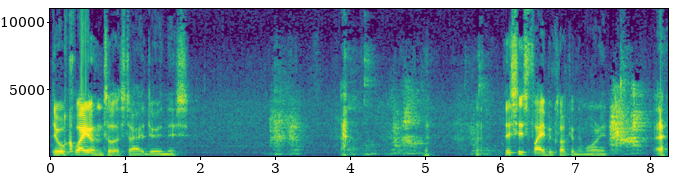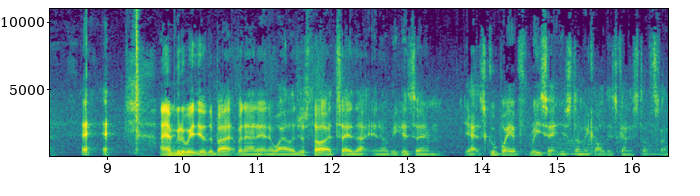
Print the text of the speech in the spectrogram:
They were quiet until I started doing this. this is five o'clock in the morning. I am going to eat the other banana in a while. I just thought I'd say that, you know, because um, yeah, it's a good way of resetting your stomach, all this kind of stuff. So,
